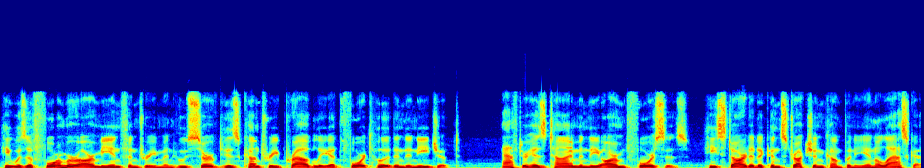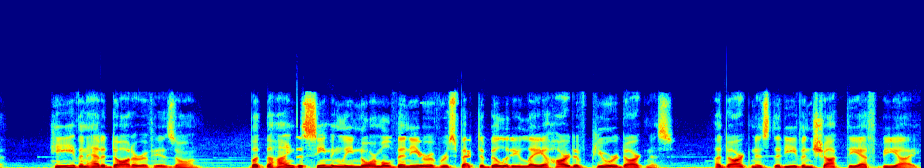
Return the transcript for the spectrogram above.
He was a former army infantryman who served his country proudly at Fort Hood and in Egypt. After his time in the armed forces, he started a construction company in Alaska. He even had a daughter of his own. But behind the seemingly normal veneer of respectability lay a heart of pure darkness. A darkness that even shocked the FBI.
